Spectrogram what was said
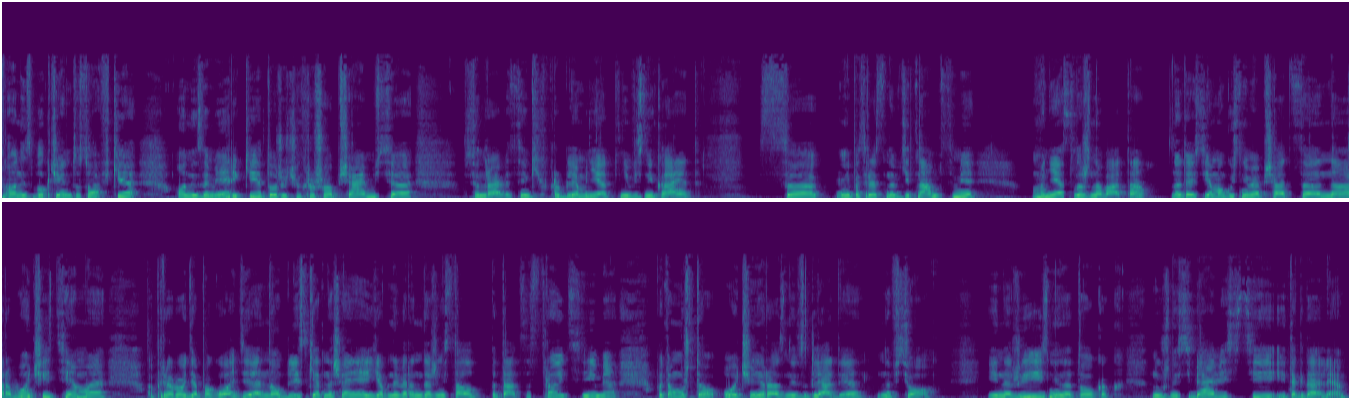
Он из блокчейн-тусовки, он из Америки, тоже очень хорошо общаемся, все нравится, никаких проблем нет, не возникает. С непосредственно вьетнамцами мне сложновато. Ну, то есть я могу с ними общаться на рабочие темы, о природе, о погоде, но близкие отношения я бы, наверное, даже не стала пытаться строить с ними, потому что очень разные взгляды на все. И на жизнь, и на то, как нужно себя вести и так далее.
